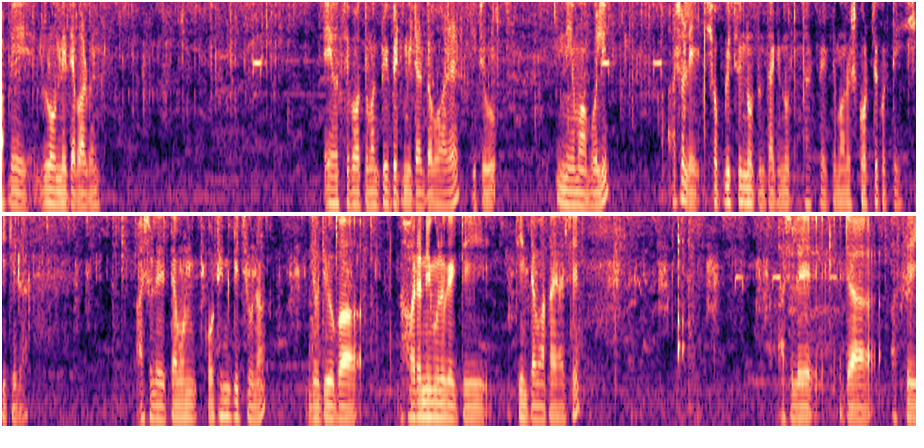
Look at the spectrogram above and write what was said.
আপনি লোন নিতে পারবেন। এ হচ্ছে বর্তমান প্রিপেড মিটার ব্যবহারের কিছু নিয়মাবলী। আসলে সব কিছু নতুন থাকে, নতুন থাকতে থাকতে মানুষ করতে করতে শিখে যায়। আসলে তেমন কঠিন কিছু না, যদিও বা হয়রানিমূলক একটি চিন্তা মাথায় আসে। আসলে এটা আস্তেই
